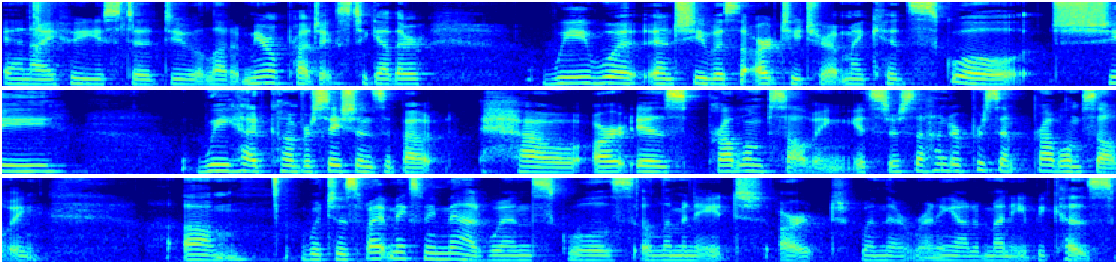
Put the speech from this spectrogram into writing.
and i who used to do a lot of mural projects together we would and she was the art teacher at my kids school she we had conversations about how art is problem solving. It's just 100% problem solving um, which is why it makes me mad when schools eliminate art when they're running out of money because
